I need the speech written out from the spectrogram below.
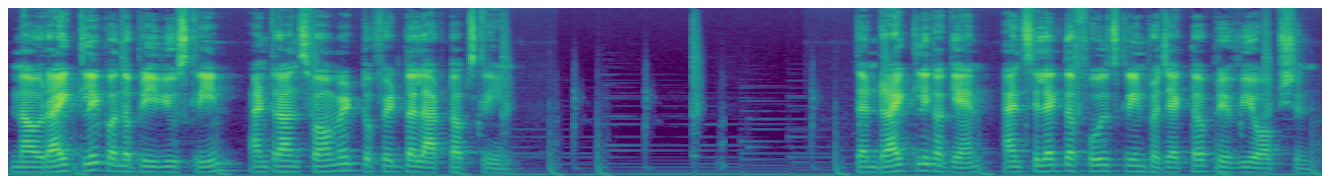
Now right-click on the preview screen and transform it to fit the laptop screen. Then right-click again and select the full screen projector preview option.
